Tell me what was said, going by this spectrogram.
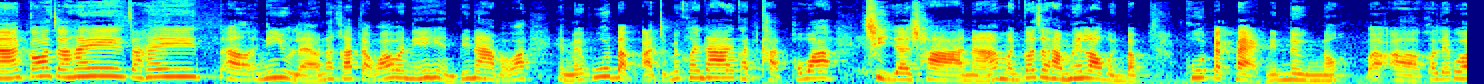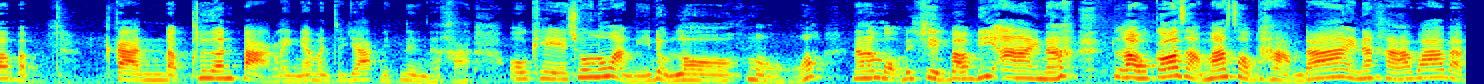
นะก็จะให้จะให้เอ่อนี่อยู่แล้วนะคะ แต่ว่าวันนี้เห็นพี่นาแบบว่าเห็นไหมพูดแบบอาจจะไม่ค่อยได้ขัดขัดๆเพราะว่าฉีดยาชานะ มันก็จะทำให้เราเหมือนแบบพูดแปลกๆนิดนึงเนาะเอ่อเขาเรียกว่าแบบ การแบบเคลื่อนปากอะไรเงี้ยมันจะยากนิดนึงนะคะ โอเค ช่วงระหว่างนี้เดี๋ยวรอหมอนะคะหมอไปฉีดบาร์บี้อายนะ เราก็สามารถสอบถามได้นะคะว่าแบบ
